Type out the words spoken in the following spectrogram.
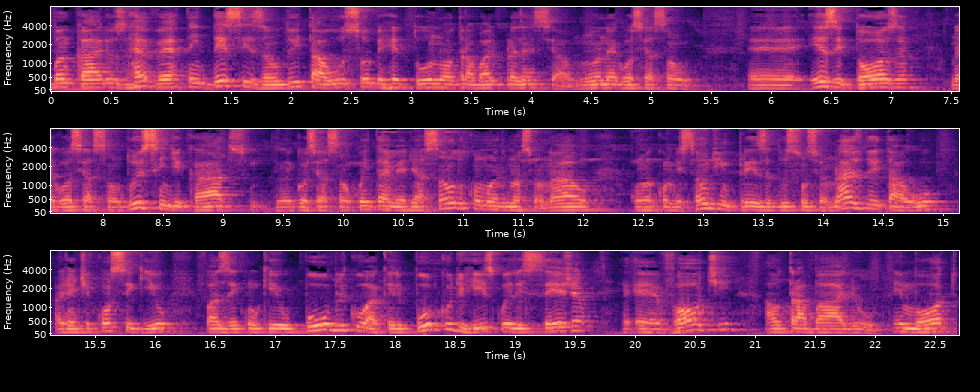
bancários revertem decisão do Itaú sobre retorno ao trabalho presencial. Numa negociação é, exitosa, negociação dos sindicatos, negociação com a intermediação do Comando Nacional, com a comissão de empresa dos funcionários do Itaú, a gente conseguiu fazer com que o público, aquele público de risco, ele seja é, volte ao trabalho remoto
